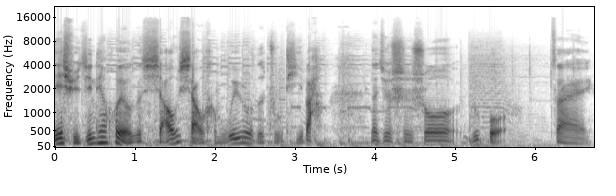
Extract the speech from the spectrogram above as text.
也许今天会有个小小很微弱的主题吧，那就是说，如果在，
